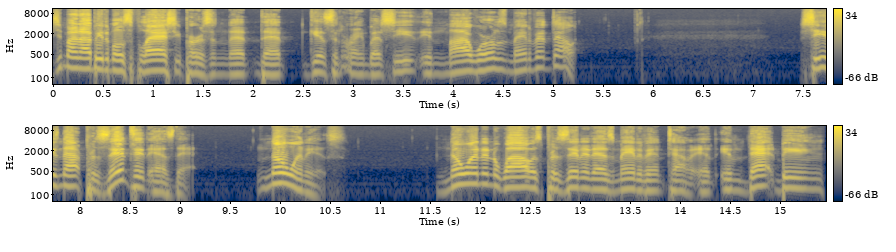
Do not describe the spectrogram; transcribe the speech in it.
She might not be the most flashy person that that gets in the ring, but she in my world is main event talent. She's not presented as that. No one is. No one in the wild is presented as main event talent, and, and that being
